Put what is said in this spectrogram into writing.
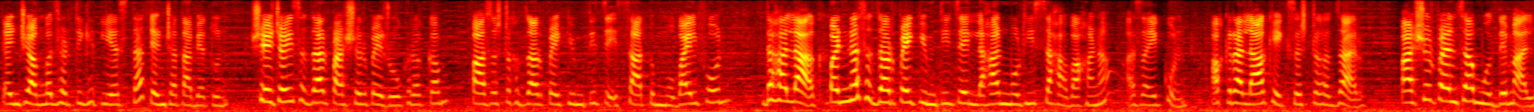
त्यांची अंगझडती घेतली असता त्यांच्या ताब्यातून शेहेचाळीस हजार पाचशे रुपये रोख रक्कम पासष्ट हजार रुपये किमतीचे सात मोबाईल फोन दहा लाख पन्नास हजार रुपये किमतीचे लहान मोठी सहा वाहनं असा एकूण अकरा लाख एकसष्ट हजार पाचशे रुपयांचा मुद्देमाल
